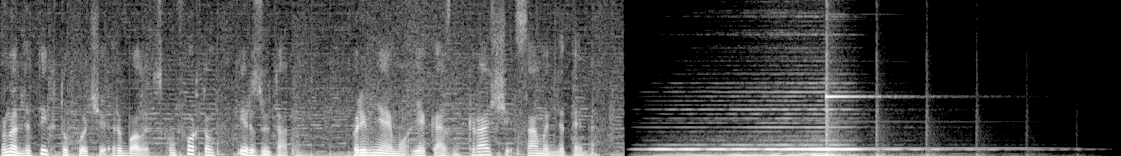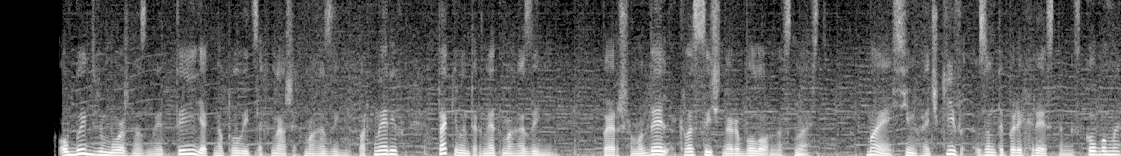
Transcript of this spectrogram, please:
Вона для тих, хто хоче рибалити з комфортом і результатом. Порівняємо, яка з них краще саме для тебе. Обидві можна знайти як на полицях наших магазинів-партнерів, так і в інтернет-магазині. Перша модель класична риболовна снасть. Має 7 гачків з антиперехресними скобами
